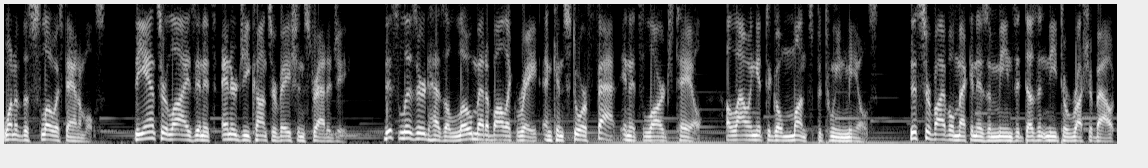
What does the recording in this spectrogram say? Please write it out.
one of the slowest animals? The answer lies in its energy conservation strategy. This lizard has a low metabolic rate and can store fat in its large tail, allowing it to go months between meals. This survival mechanism means it doesn't need to rush about,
